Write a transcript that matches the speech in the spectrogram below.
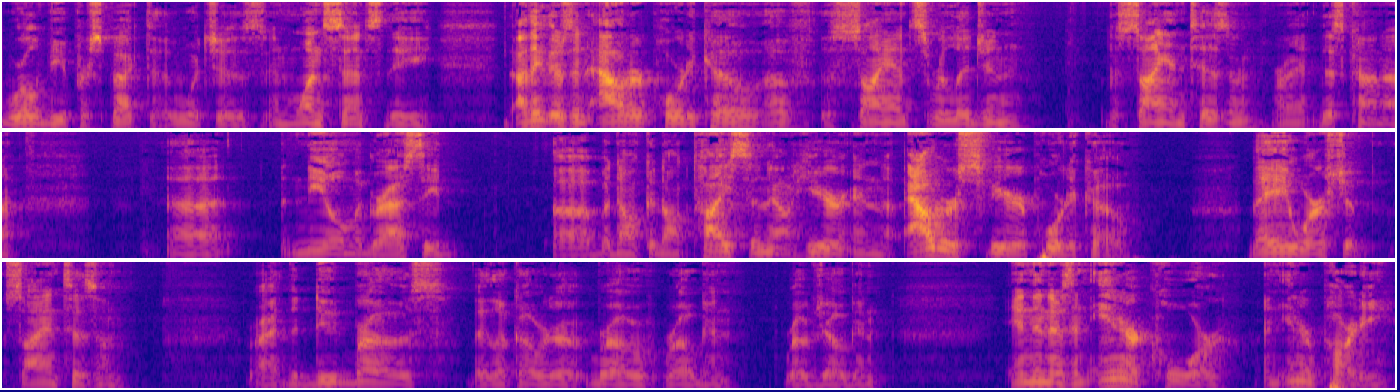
worldview perspective, which is in one sense the I think there's an outer portico of science, religion, the scientism, right? This kind of uh, Neil deGrasse uh, Badonkadonk Tyson out here in the outer sphere portico. They worship scientism, right? The dude bros, they look over to Bro Rogan, Ro Jogan. And then there's an inner core, an inner party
